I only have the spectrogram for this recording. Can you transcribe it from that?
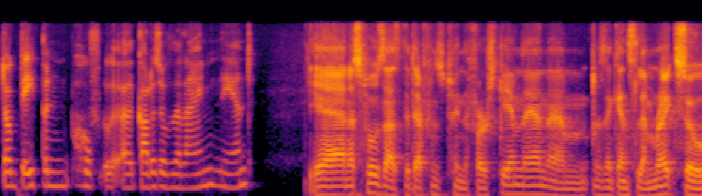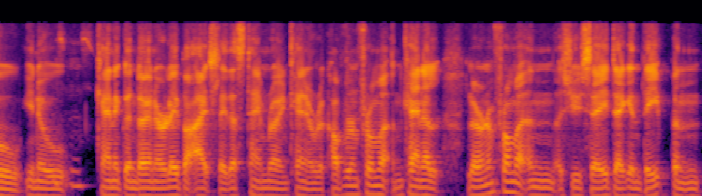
dug deep and hopefully uh, got us over the line in the end. Yeah, and I suppose that's the difference between the first game then um, was against Limerick. So you know, mm-hmm. kind of going down early, but actually this time round, kind of recovering from it and kind of learning from it, and as you say, digging deep. And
